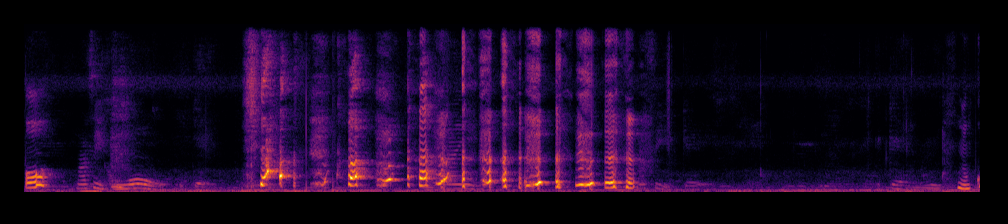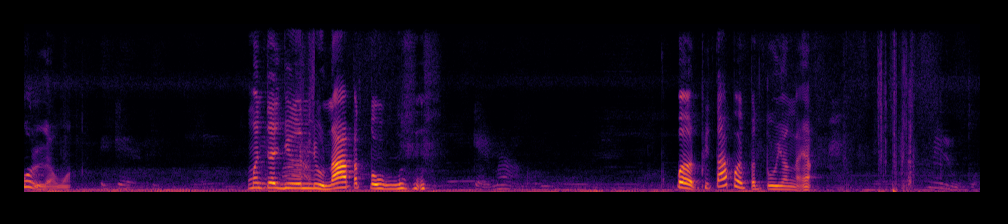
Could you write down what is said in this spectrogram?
โอ้มาสิคุณโง่โอเคมาสิแกไอ้แกไม่หนูกดแล้วอะไอ้แก มันจะยืนอยู่หน้าประตู แกมาก เปิดพี่ต้าเปิดประตูยังไงอะไม่รู้อะ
